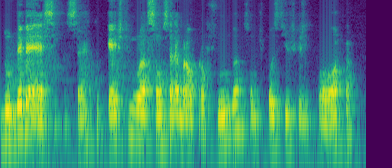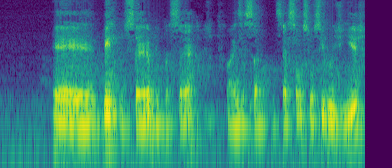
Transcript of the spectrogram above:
do DBS, tá certo? Que é a estimulação cerebral profunda, são dispositivos que a gente coloca é, dentro do cérebro, tá certo? A gente faz essa inserção, são cirurgias,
